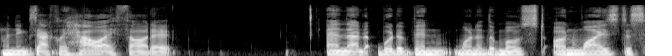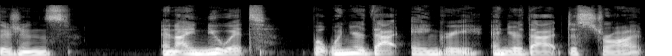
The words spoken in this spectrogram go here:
and exactly how I thought it. And that would have been one of the most unwise decisions. And I knew it. But when you're that angry and you're that distraught,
